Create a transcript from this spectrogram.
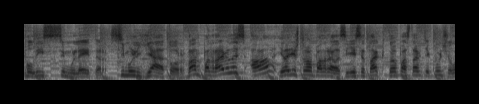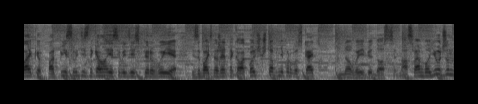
Police Simulator. Симулятор. Вам понравилось? А? Я надеюсь, что вам понравилось. Если так, то поставьте кучу лайков, подписывайтесь на канал, если вы здесь впервые. Не забывайте нажать на колокольчик, чтобы не пропускать новые видосы. Ну а с вами был Юджин.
